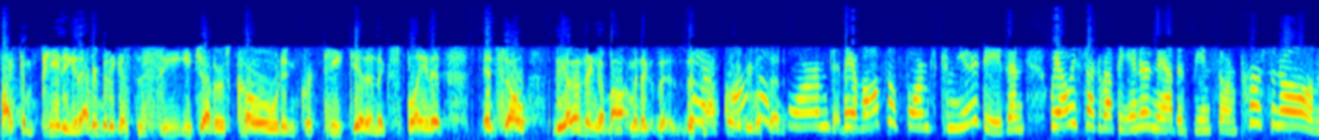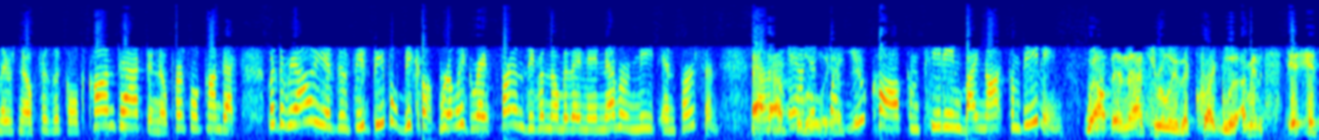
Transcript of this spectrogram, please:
by competing, and everybody gets to see each other's code and critique it and explain it. And so the other thing about, I mean, the, the, the Top Coder people said, formed. They have also formed communities, and we always talk about the internet as being so impersonal, and there's no physical contact and no personal contact. But the reality is, is these people become really great friends, even though they may never meet in person. And, Absolutely. And it's what you call competing by not competing. Well, and that's really the Craigslist. I mean, it, it,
